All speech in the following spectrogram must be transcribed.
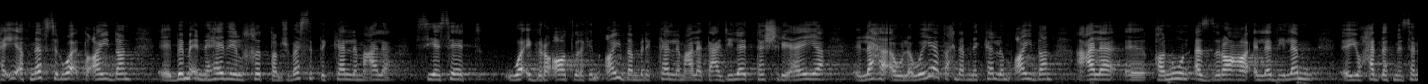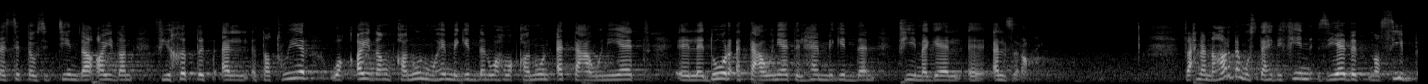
والحقيقة في نفس الوقت أيضا بما إن هذه الخطة مش بس بتتكلم على سياسات وإجراءات ولكن أيضا بنتكلم على تعديلات تشريعية لها أولوية فإحنا بنتكلم أيضا على قانون الزراعة الذي لم يحدث من سنة 66 ده أيضا في خطة التطوير وأيضا قانون مهم جدا وهو قانون التعاونيات لدور التعاونيات الهام جدا في مجال الزراعة. فاحنا النهارده مستهدفين زياده نصيب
